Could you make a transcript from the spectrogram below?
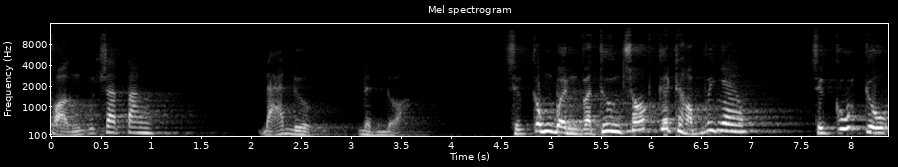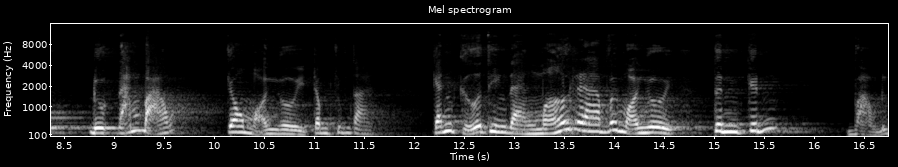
phận của sa tăng đã được định đoạt sự công bình và thương xót kết hợp với nhau, sự cứu chuộc được đảm bảo cho mọi người trong chúng ta cánh cửa thiên đàng mở ra với mọi người, tin kính vào Đức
